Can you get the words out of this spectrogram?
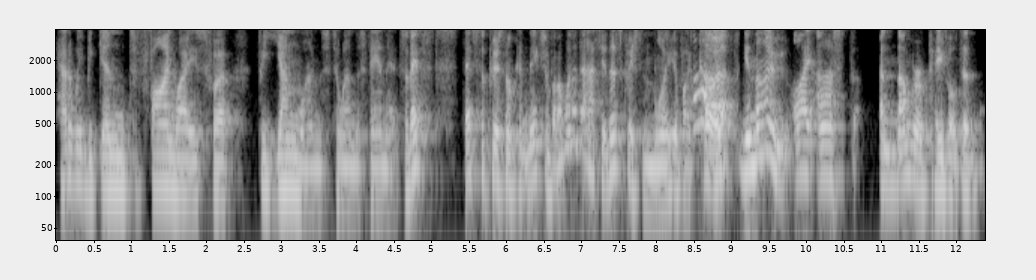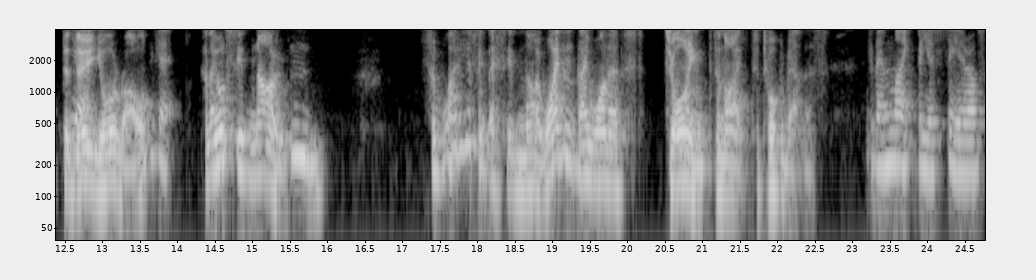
How do we begin to find ways for for young ones to understand that? So that's that's the personal connection. But I wanted to ask you this question, Moy, if I oh. could. You know, I asked a number of people to, to yeah. do your role. Okay. And they all said no. Mm. So why do you think they said no? Why didn't they want to join tonight to talk about this? There might be a fear of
